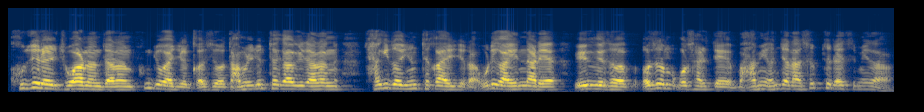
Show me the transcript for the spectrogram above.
구제를 좋아하는 자는 풍족해질 것이요 남을 윤택하기 자는 자기도 윤택하여지라 우리가 옛날에 외국에서 얻어먹고 살 때 마음이 언제나 씁쓸했습니다.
